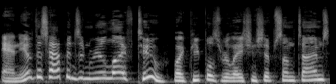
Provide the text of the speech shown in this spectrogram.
and you know, this happens in real life too. Like people's relationships sometimes,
